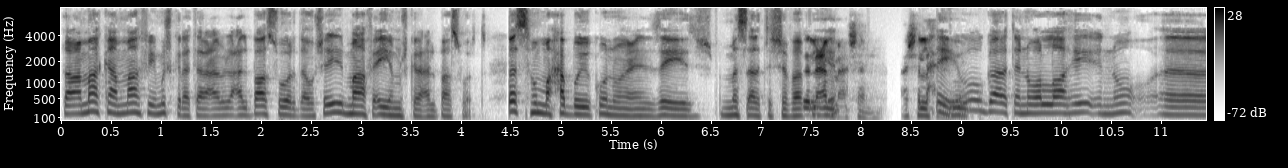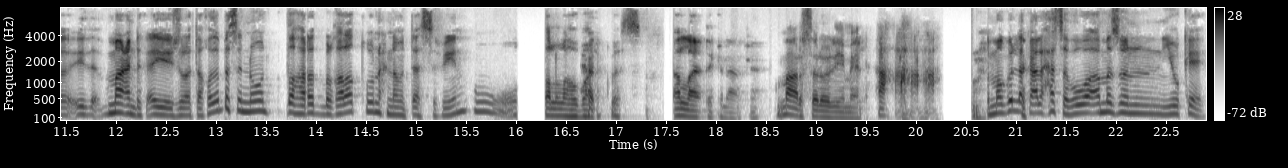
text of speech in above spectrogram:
طبعا ما كان ما في مشكلة ترى على على ال password أو شيء ما في أي مشكلة على ال password. بس هم حبوا يكونوا يعني زي مسألة الشفافية. للعلم عشان. عشان لا أيوه. وقالت إنه والله إنه آه إذا ما عندك أي اجراء تأخذها بس إنه ظهرت بالغلط ونحن متأسفين وصلى الله وبارك بس. الله يعطيك العافية. ما أرسلوا لي إيميل. لما أقول لك على حسب هو امازون UK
